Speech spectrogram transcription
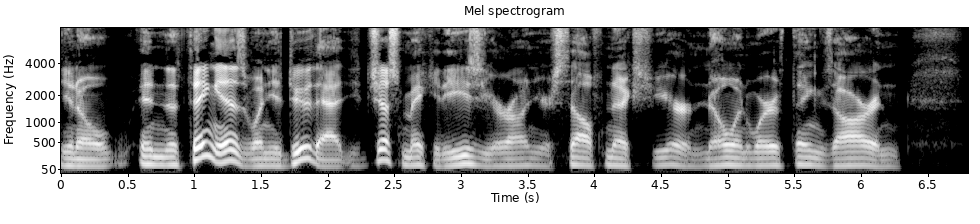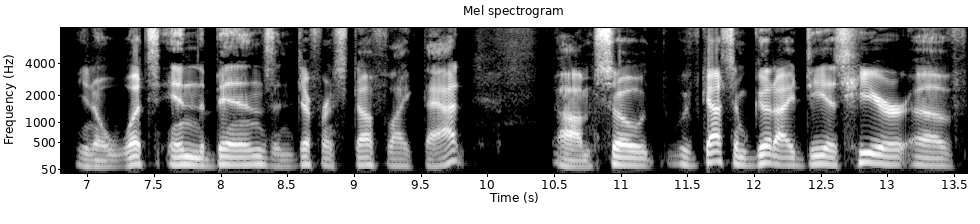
you know, and the thing is, when you do that, you just make it easier on yourself next year, knowing where things are and, you know, what's in the bins and different stuff like that. Um, so we've got some good ideas here of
